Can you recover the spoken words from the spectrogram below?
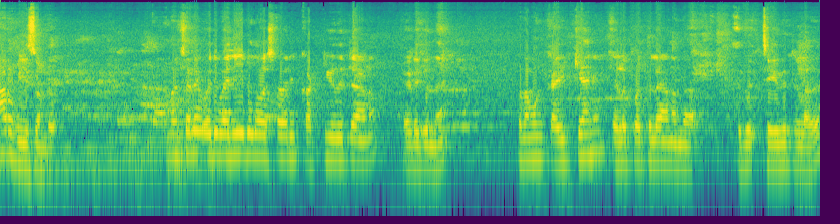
ആറ് പീസുണ്ട് എന്നുവെച്ചാൽ ഒരു വലിയൊരു ദോശ അവർ കട്ട് ചെയ്തിട്ടാണ് എടുക്കുന്നത്. അപ്പോൾ നമുക്ക് കഴിക്കാനും എളുപ്പത്തിലാണെന്ന് ഇത് ചെയ്തിട്ടുള്ളത്.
